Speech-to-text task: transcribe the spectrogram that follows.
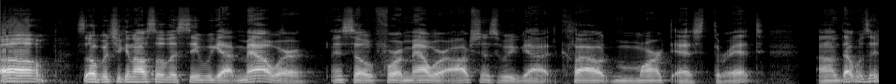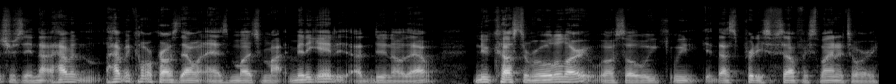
um, so, but you can also, let's see, we got malware. And so for malware options, we've got cloud marked as threat. Um, that was interesting. Haven't haven't come across that one as much mitigated. I do know that. New custom rule alert. Well, so we, we that's pretty self-explanatory.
